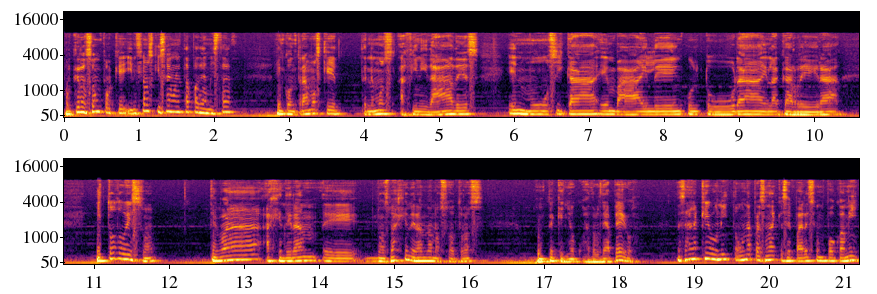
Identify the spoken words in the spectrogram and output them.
¿Por qué razón? Porque iniciamos quizá en una etapa de amistad. Encontramos que tenemos afinidades en música, en baile, en cultura, en la carrera. Y todo eso te va a generar, eh, nos va generando a nosotros un pequeño cuadro de apego. Ah, qué bonito, una persona que se parece un poco a mí.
